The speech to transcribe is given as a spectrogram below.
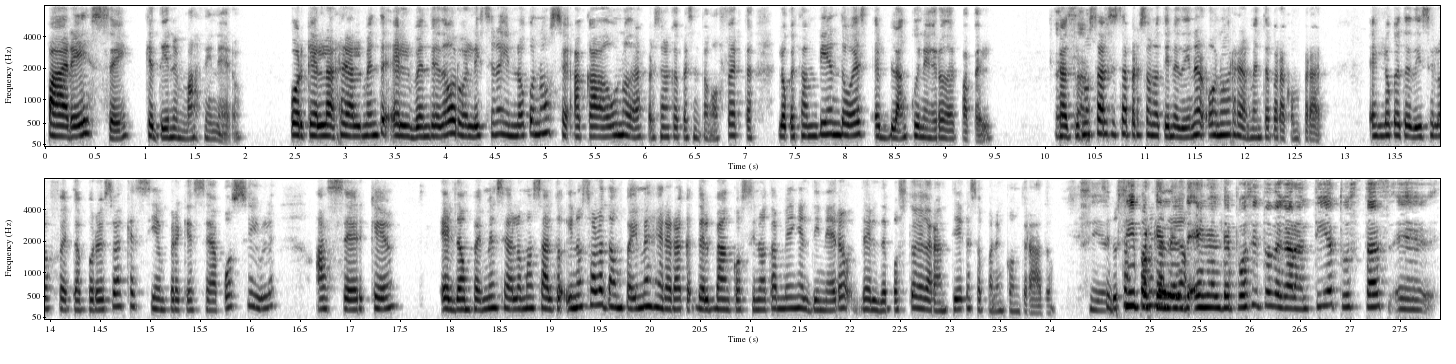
parece que tiene más dinero porque realmente el vendedor o el listener no conoce a cada una de las personas que presentan ofertas. Lo que están viendo es el blanco y negro del papel. O sea, tú no sabes si esa persona tiene dinero o no realmente para comprar. Es lo que te dice la oferta. Por eso es que siempre que sea posible hacer que el down payment sea lo más alto. Y no solo el down payment general del banco, sino también el dinero del depósito de garantía que se pone en contrato. Sí, porque en el, depósito de garantía tú estás eh,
